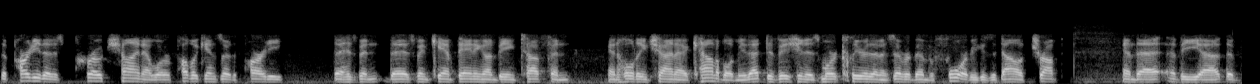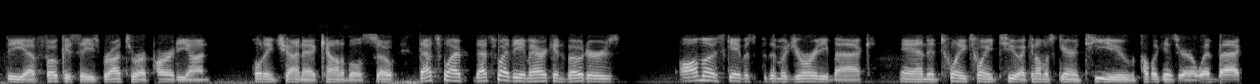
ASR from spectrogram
the party that is pro China, while Republicans are the party that has been that has been campaigning on being tough and and holding China accountable. I mean, that division is more clear than it's ever been before because of Donald Trump and that the uh, the the uh, focus that he's brought to our party on holding China accountable. So that's why that's why the American voters almost gave us the majority back. And in 2022, I can almost guarantee you Republicans are going to win back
